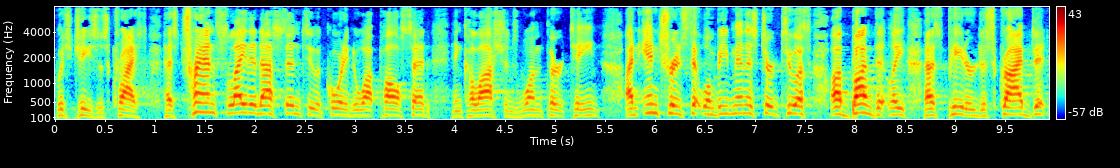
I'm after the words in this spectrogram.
which Jesus Christ has translated us into, according to what Paul said in Colossians 1.13. An entrance that will be ministered to us abundantly, as Peter described it,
